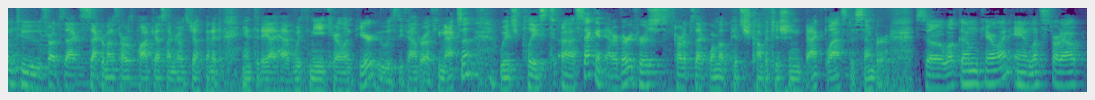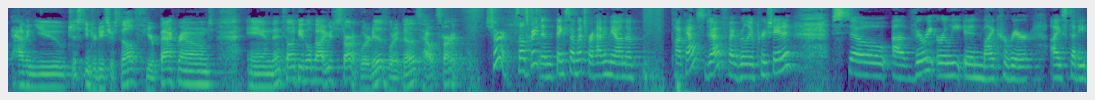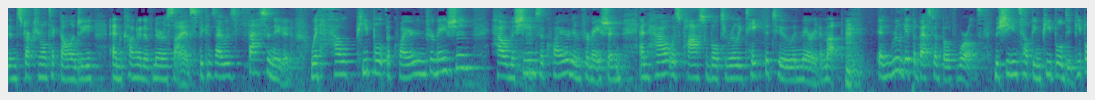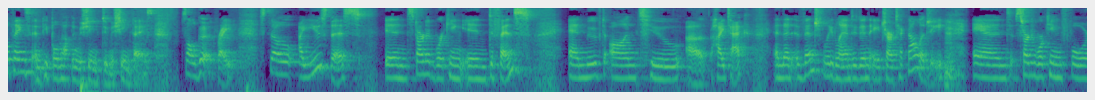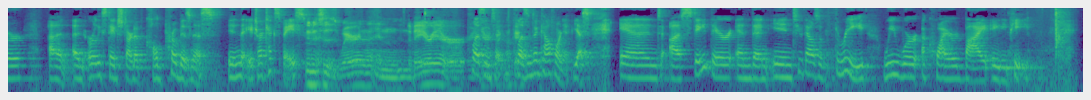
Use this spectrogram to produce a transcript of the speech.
welcome to Startup Stack's Sacramento Startups Podcast. I'm your host, Jeff Bennett, and today I have with me Carolyn Peer, who is the founder of Humaxa, which placed uh, second at our very first Startup Stack warm up pitch competition back last December. So, welcome, Caroline, and let's start out having you just introduce yourself, your background, and then telling people about your startup, what it is, what it does, how it started. Sure, sounds great, and thanks so much for having me on the podcast, Jeff. I really appreciate it. So, uh, very early in my career, I studied instructional technology and cognitive neuroscience because I was fascinated with how people acquired information, how machines acquired information, and how it was possible to really take the two and marry them up. Hmm. And really get the best of both worlds. Machines helping people do people things, and people helping machines do machine things. It's all good, right? So I used this and started working in defense and moved on to uh, high tech and then eventually landed in HR technology mm. and started working for a, an early stage startup called ProBusiness in the HR tech space. And this is where in the, in the Bay Area or Pleasanton, okay. Pleasanton, California, yes. And uh, stayed there. And then in 2003, we were acquired by ADP.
